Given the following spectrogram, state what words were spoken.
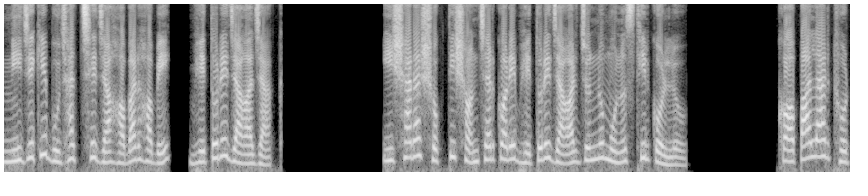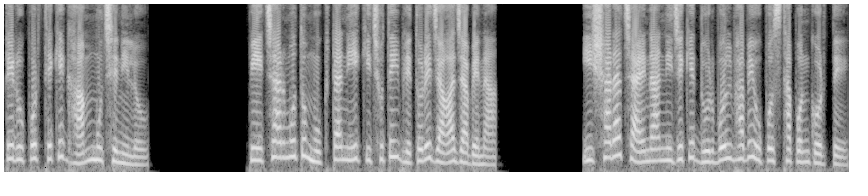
নিজেকে বুঝাচ্ছে যা হবার হবে ভেতরে যাওয়া যাক। ইশারা শক্তি সঞ্চার করে ভেতরে যাওয়ার জন্য মনস্থির করল। কপাল আর ঠোঁটের উপর থেকে ঘাম মুছে নিল। পেঁচার মতো মুখটা নিয়ে কিছুতেই ভেতরে যাওয়া যাবে না। ইশারা চায় না নিজেকে দুর্বলভাবে উপস্থাপন করতে।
